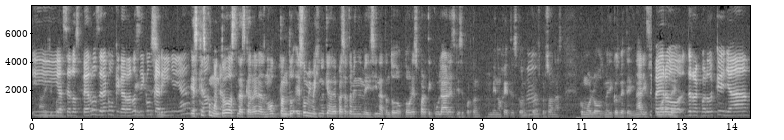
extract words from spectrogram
Y Ay, hacia los perros era como que agarrarlos así con Sí. cariño y ya. Es que es como en todas las carreras, ¿no? Tanto, eso me imagino que ha de pasar también en medicina, tanto doctores particulares que se portan bien ojetes con, Ujú. con las personas, como los médicos veterinarios. Pero Órale. te recuerdo que ya,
